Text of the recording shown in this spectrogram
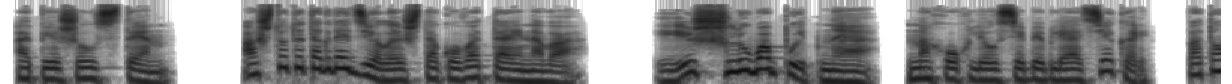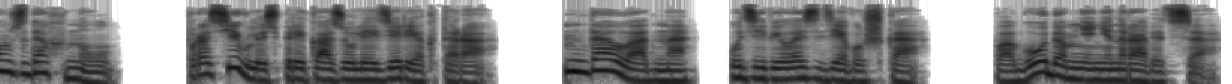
— опешил Стэн. «А что ты тогда делаешь такого тайного?» «Ишь, любопытная!» — нахохлился библиотекарь, потом вздохнул. «Просивлюсь приказу леди ректора». «Да ладно», — удивилась девушка. «Погода мне не нравится»,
